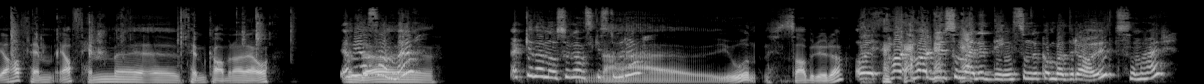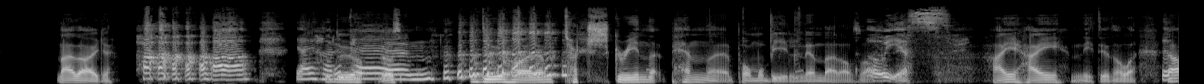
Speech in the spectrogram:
jeg har fem, jeg har fem, eh, fem kameraer, jeg òg. Ja, vi har samme. Er ikke den også ganske stor? da? Jo, sa brura. Oi, har, har du sånn derre ding som du kan bare dra ut? Sånn her? Nei, det har jeg ikke. jeg har du, en penn. Du har en touchscreen-penn på mobilen din der, altså. Oh yes. Hei, hei, 90-tallet. Ja,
